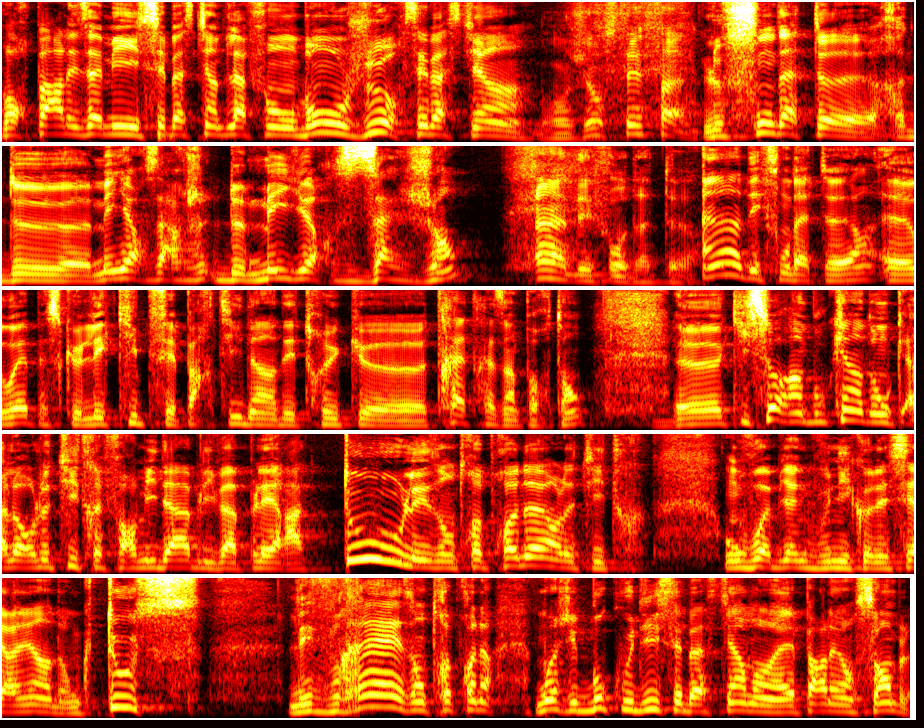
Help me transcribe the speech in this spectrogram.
On repart, les amis. Sébastien Delafont. Bonjour, Sébastien. Bonjour Stéphane, Le fondateur de euh, Meilleurs, Arge- de Meilleurs Agents. un des fondateurs. Un des fondateurs, euh, ouais, parce que l'équipe fait partie d'un des trucs euh, très très importants, euh, qui sort un bouquin. Donc, alors le titre est formidable, il va plaire à tous les entrepreneurs. Le titre, on voit bien que vous n'y connaissez rien, donc tous. Les vrais entrepreneurs. Moi, j'ai beaucoup dit, Sébastien, on en avait parlé ensemble,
